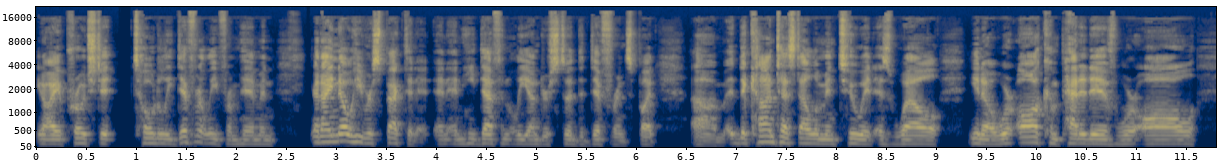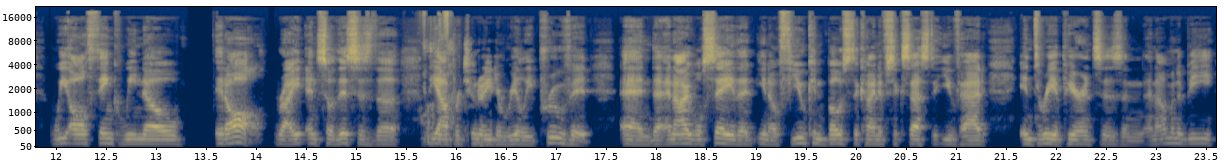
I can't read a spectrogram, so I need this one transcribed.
you know, I approached it totally differently from him. And, and I know he respected it and, and he definitely understood the difference, but um, the contest element to it as well, you know, we're all competitive. We're all, we all think we know it all right? And so this is the the opportunity to really prove it and and i will say that you know few can boast the kind of success that you've had in three appearances and and i'm going to be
